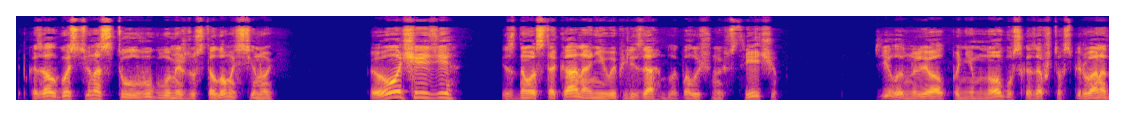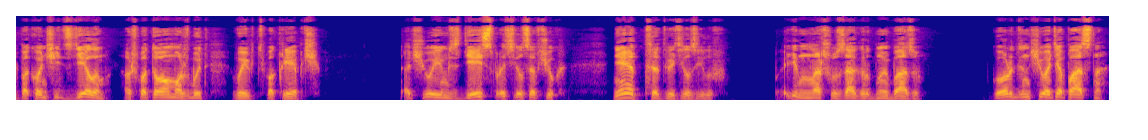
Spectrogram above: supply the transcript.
и показал гостю на стул в углу между столом и стеной. По очереди из одного стакана они выпили за благополучную встречу. Зила наливал понемногу, сказав, что сперва надо покончить с делом, а уж потом, может быть, выпить покрепче. — А чего им здесь? — спросил Савчук. — Нет, — ответил Зилов. — Пойдем на нашу загородную базу. В городе ночевать опасно.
